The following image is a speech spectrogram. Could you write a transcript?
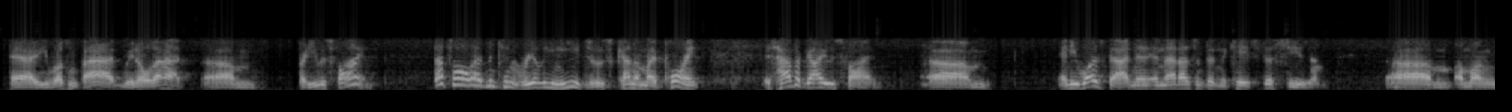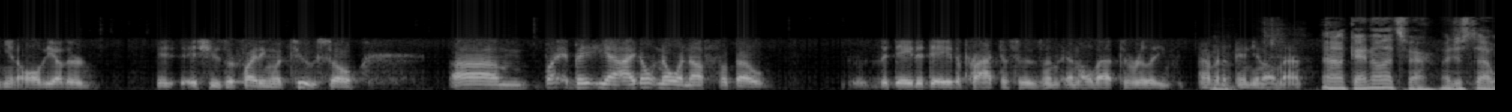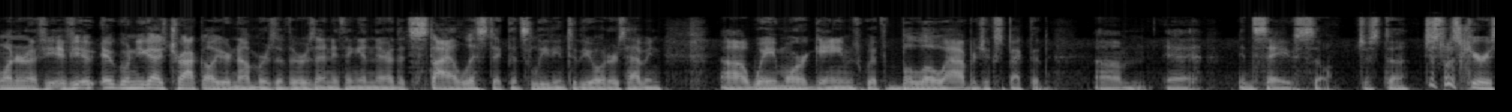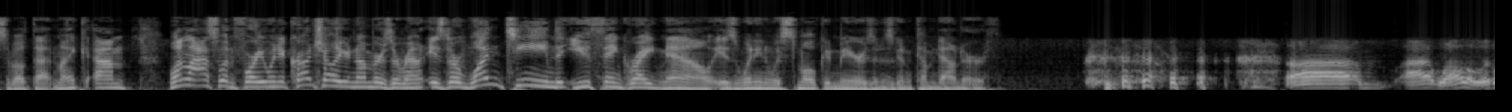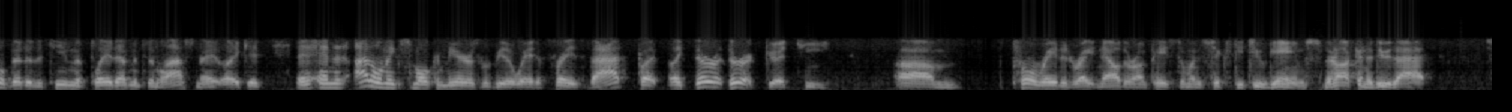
Uh, he wasn't bad. We know that. Um, but he was fine. That's all Edmonton really needs. It was kind of my point, is have a guy who's fine. Um, and he was that, and, and that hasn't been the case this season um, among, you know, all the other issues they're fighting with too. So, um, but, but yeah, I don't know enough about the day to day, the practices, and, and all that to really have an opinion on that. Okay, no, that's fair. I just uh, wondering if you, if you, if, when you guys track all your numbers, if there was anything in there that's stylistic that's leading to the Oilers having uh, way more games with below average expected um, uh, in saves. So just uh, just was curious about that, Mike. Um, one last one for you. When you crunch all your numbers around, is there one team that you think right now is winning with smoke and mirrors and is going to come down to earth? Um, uh, well, a little bit of the team that played Edmonton last night, like it, and, and I don't think smoke and mirrors would be the way to phrase that, but like they're they're a good team. Um, prorated right now, they're on pace to win 62 games. They're not going to do that.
